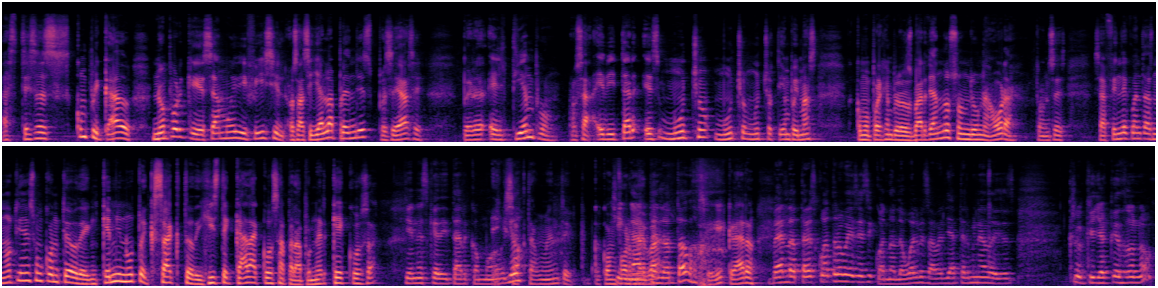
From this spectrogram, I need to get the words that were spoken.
hasta eso es complicado. No porque sea muy difícil. O sea, si ya lo aprendes, pues se hace. Pero el tiempo, o sea, editar es mucho, mucho, mucho tiempo. Y más, como por ejemplo, los bardeando son de una hora. Entonces, o sea, a fin de cuentas, no tienes un conteo de en qué minuto exacto dijiste cada cosa para poner qué cosa. Tienes que editar como Exactamente, conforme va. todo. Sí, claro. Verlo tres, cuatro veces y cuando lo vuelves a ver ya terminado dices, Creo que ya quedó, ¿no?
